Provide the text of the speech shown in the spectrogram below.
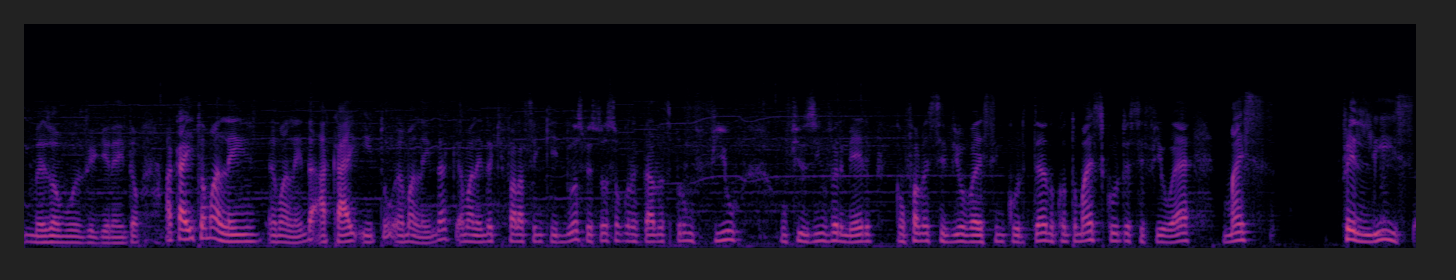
mesma música aqui, né? Então, Akaito é uma lenda, é uma lenda, Akai Ito é uma lenda, é uma lenda que fala assim que duas pessoas são conectadas por um fio, um fiozinho vermelho. Conforme esse fio vai se encurtando, quanto mais curto esse fio é, mais feliz,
